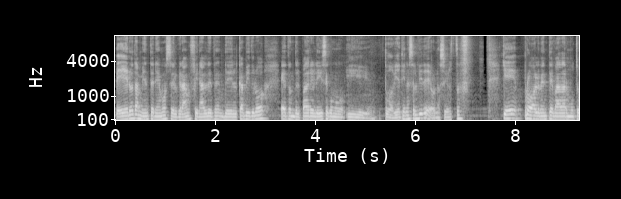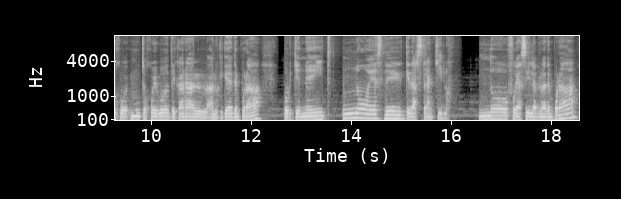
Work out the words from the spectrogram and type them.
pero también tenemos el gran final del capítulo, es donde el padre le dice como, y todavía tienes el video, ¿no es cierto? que probablemente va a dar mucho, juego de cara a lo que queda de temporada, porque Nate no es de quedarse tranquilo. No fue así en la primera temporada.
